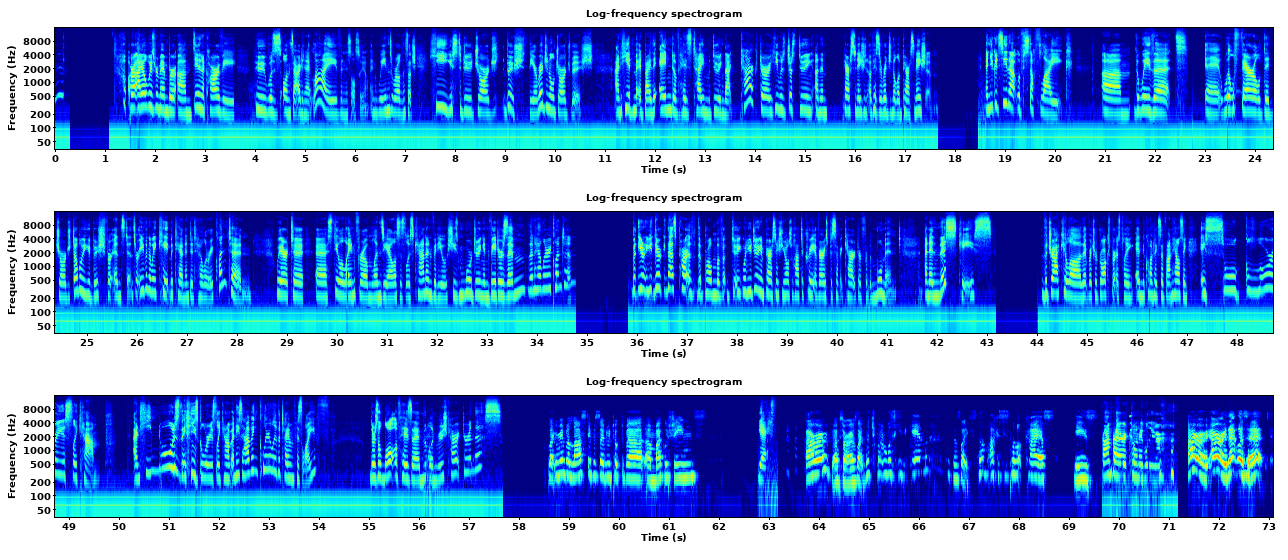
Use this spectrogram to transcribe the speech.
Or I always remember um, Dana Carvey, who was on Saturday Night Live and is also you know, in Wayne's World and such. He used to do George Bush, the original George Bush, and he admitted by the end of his time doing that character, he was just doing an impersonation of his original impersonation. And you can see that with stuff like um, the way that uh, Will Ferrell did George W. Bush, for instance, or even the way Kate McKinnon did Hillary Clinton. Where to uh, steal a line from Lindsay Ellis's Loose Cannon video, she's more doing Invader Zim than Hillary Clinton. But you know, that's part of the problem of when you're doing impersonation. You also have to create a very specific character for the moment, and in this case, the Dracula that Richard Roxburgh is playing in the context of Van Helsing is so gloriously camp, and he knows that he's gloriously camp, and he's having clearly the time of his life. There's a lot of his uh, Moulin Rouge character in this. Like, remember last episode we talked about um, Michael Sheen's Yes. Aro? I'm sorry, I was like, which one was he again? I was like, he's not Marcus, he's not Caius. He's Vampire Tony Blair. Aro, Aro, that was it.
